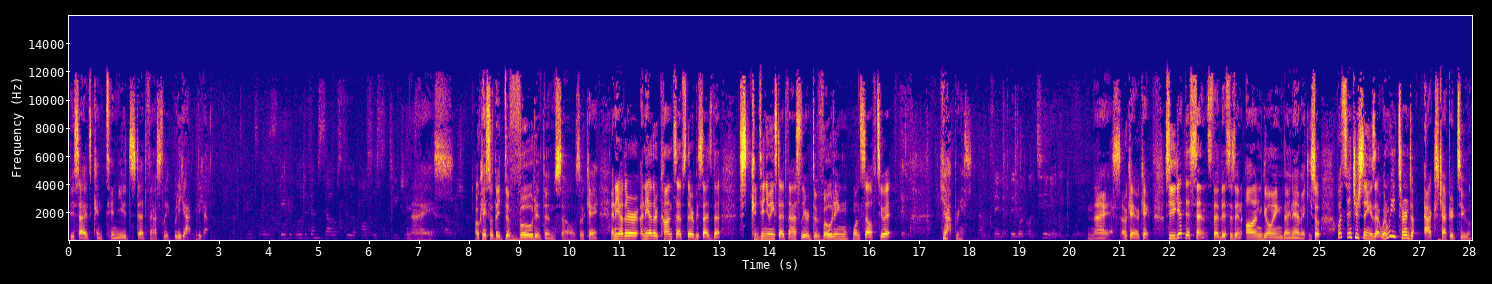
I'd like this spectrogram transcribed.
besides continued steadfastly? What do you got? What do you got? It says they devoted themselves to the apostles' teaching. Nice. Okay, so they devoted themselves. Okay. Any other any other concepts there besides that continuing steadfastly or devoting oneself to it? Yeah, Bernice. I'm saying that they were continually devoted. Nice. Okay, okay. So you get this sense that this is an ongoing dynamic. So what's interesting is that when we turn to Acts chapter 2,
